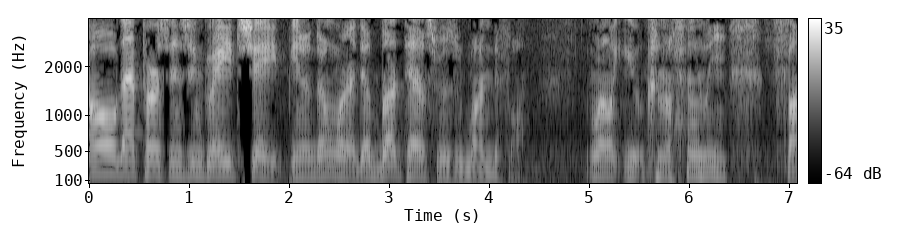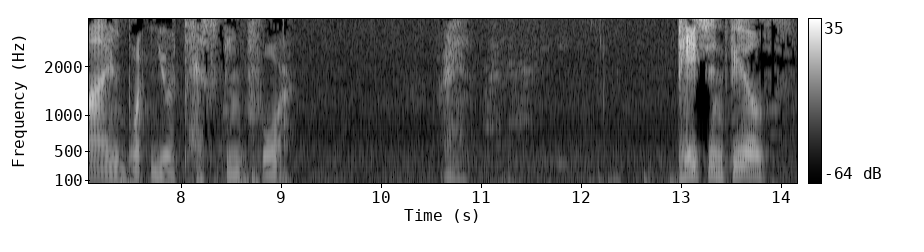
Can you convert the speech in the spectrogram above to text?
Oh, that person's in great shape. You know, don't worry. their blood test was wonderful. Well, you can only find what you're testing for. Right? patient feels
